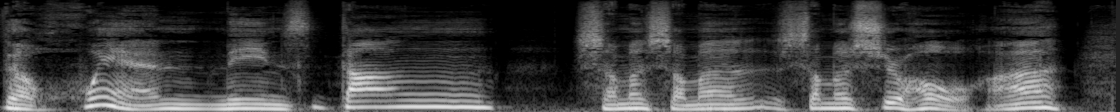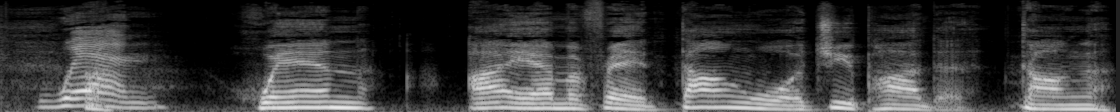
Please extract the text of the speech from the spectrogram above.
the when means 当什么什么什么时候啊？ When、 When I am afraid, 当我惧怕的当。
